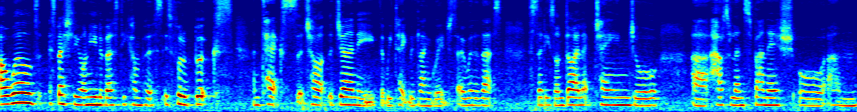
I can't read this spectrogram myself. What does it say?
our world, especially on a university campus, is full of books and texts that chart the journey that we take with language. So, whether that's studies on dialect change or uh, how to learn Spanish or um,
